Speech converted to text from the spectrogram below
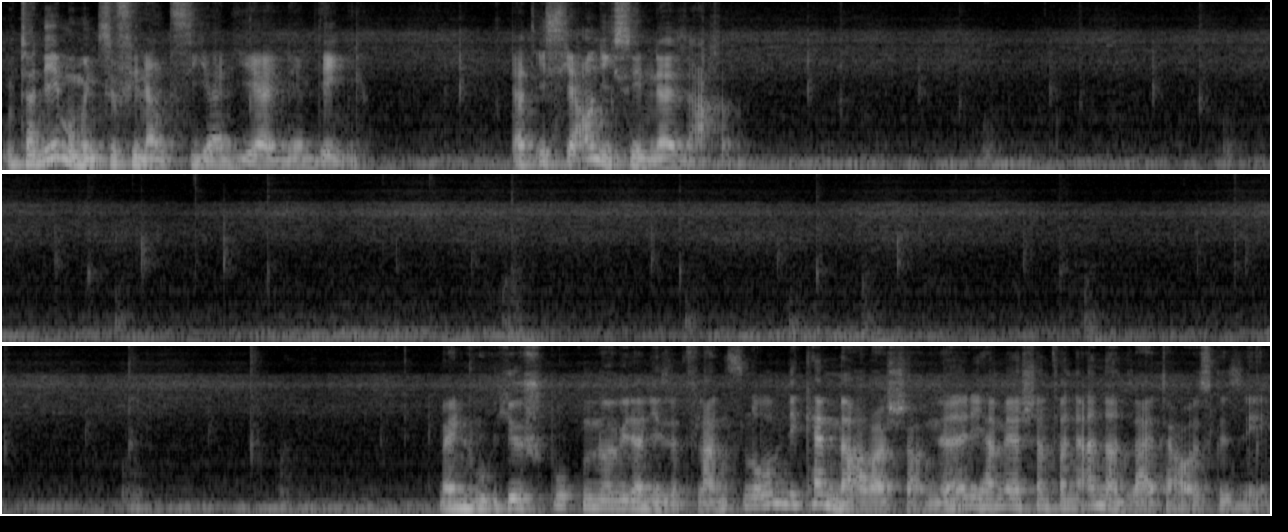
äh, Unternehmungen zu finanzieren hier in dem Ding. Das ist ja auch nicht Sinn der Sache. meine, hier spuken nur wieder diese Pflanzen rum, die kennen wir aber schon, ne? Die haben wir ja schon von der anderen Seite aus gesehen.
